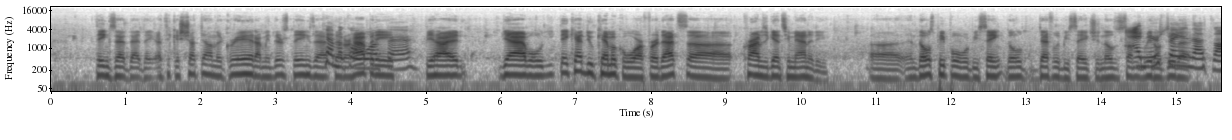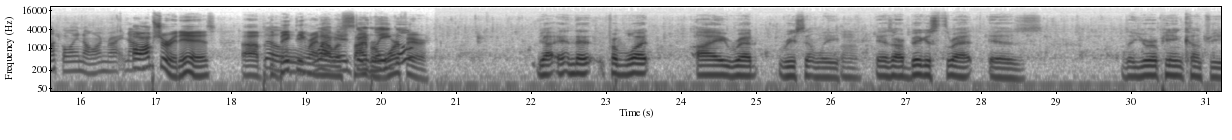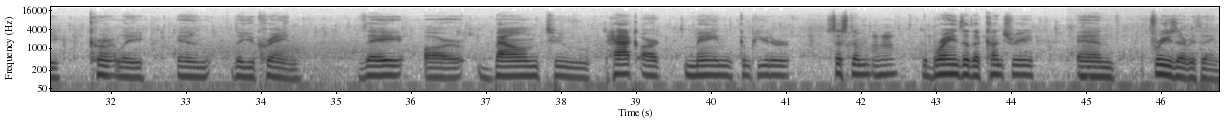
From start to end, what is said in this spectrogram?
things that that they I think it shut down the grid. I mean, there's things that, that are happening warfare. behind. Yeah, well, they can't do chemical warfare. That's uh, crimes against humanity. Uh, and those people will be saying they'll definitely be sanctioned. Those are something And we you're don't do saying that. that's not going on right now? Oh, I'm sure it is. Uh, but the big thing right what, now is it's cyber illegal? warfare. Yeah, and the, from what I read recently, Mhm. is our biggest threat is the European country currently in the Ukraine. They are bound to hack our main computer system, Mm-hmm. the brains of the country, and freeze everything,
